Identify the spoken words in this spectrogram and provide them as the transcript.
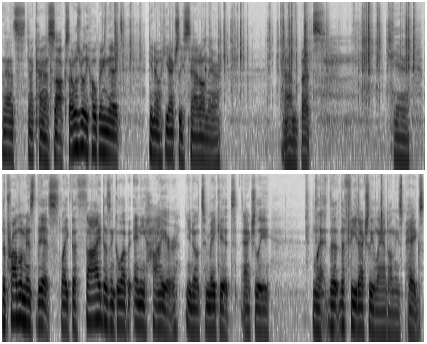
That's that kind of sucks. I was really hoping that, you know, he actually sat on there. Um, but yeah, the problem is this: like the thigh doesn't go up any higher, you know, to make it actually the the feet actually land on these pegs.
